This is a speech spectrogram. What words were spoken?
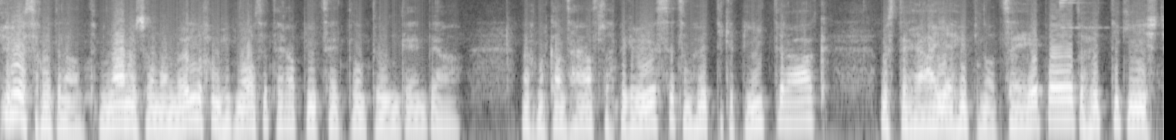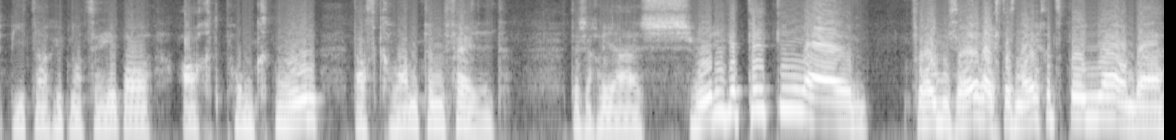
Grüß euch miteinander. Mein Name ist Roman Möller vom Hypnosetherapiezentrum Thun GmbH. Ich möchte noch ganz herzlich begrüßen zum heutigen Beitrag aus der Reihe Hypnocebo. Der heutige ist der Beitrag Hypnocebo 8.0, das Quantenfeld. Das ist ein, bisschen ein schwieriger Titel. Äh, ich freue mich sehr, euch das näher zu bringen und äh,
